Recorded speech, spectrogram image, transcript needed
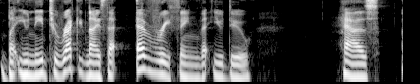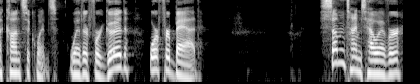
but you need to recognize that everything that you do has a consequence, whether for good or for bad. Sometimes, however,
